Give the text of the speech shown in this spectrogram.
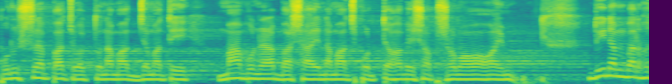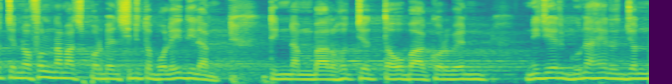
পুরুষরা পাঁচ ওয়াক্ত নামাজ জামাতে, মা বোনেরা বাসায় নামাজ পড়তে হবে সব সময়। দুই নাম্বার হচ্ছে নফল নামাজ পড়বেন, সেটি তো বলেই দিলাম। তিন নাম্বার হচ্ছে তওবা করবেন, নিজের গুনাহের জন্য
